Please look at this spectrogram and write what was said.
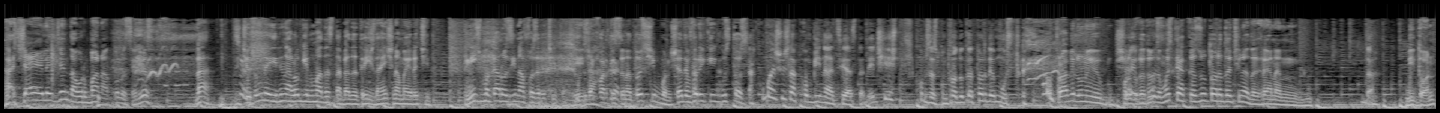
Așa e legenda urbană acolo, serios. Da. Zice, domnule, Irina Login numai de ăsta bea de 30 de ani și n-a mai răcit. Nici măcar o zi n-a fost răcită. E da. foarte sănătos și bun. Și adevărul e că e gustos. Cum ajungi la combinația asta? Deci ești, cum să spun, producător de must. Nu, probabil unui Și ai producător de must? must i-a căzut o rădăcină de hreană în Da. bidon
